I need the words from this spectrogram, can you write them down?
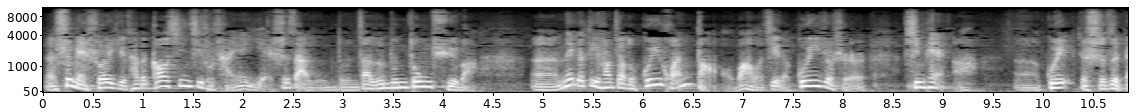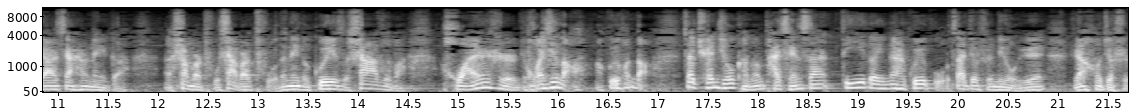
呃，顺便说一句，它的高新技术产业也是在伦敦，在伦敦东区吧，呃，那个地方叫做硅环岛吧，我记得硅就是芯片啊，呃，硅就十字边加上那个呃上面土下边土的那个硅子沙子吧，环是环形岛啊，硅环岛在全球可能排前三，第一个应该是硅谷，再就是纽约，然后就是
